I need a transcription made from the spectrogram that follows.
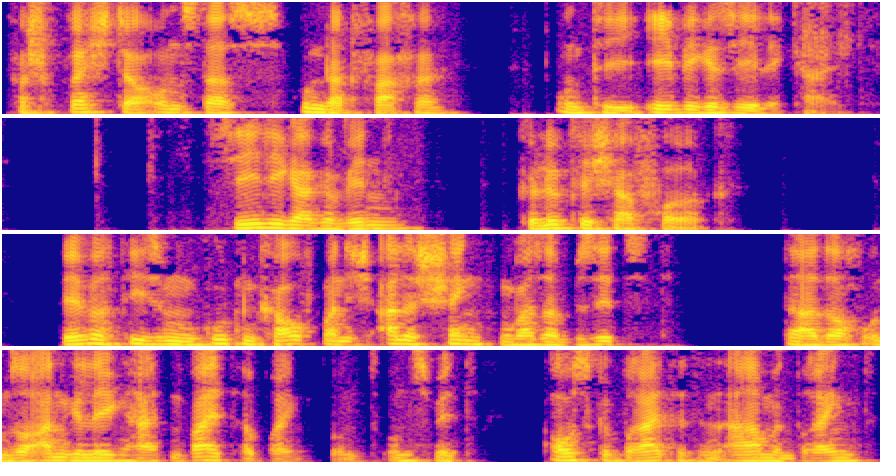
verspricht er uns das Hundertfache und die ewige Seligkeit. Seliger Gewinn glücklicher Erfolg. Wer wird diesem guten Kaufmann nicht alles schenken, was er besitzt, da er doch unsere Angelegenheiten weiterbringt und uns mit ausgebreiteten Armen drängt,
